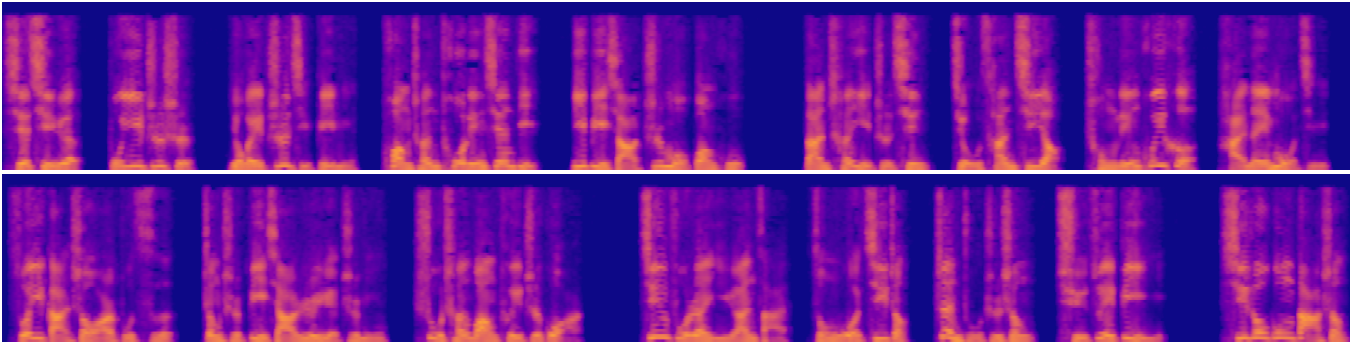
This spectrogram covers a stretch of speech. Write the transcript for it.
邪气曰：不依之事，有为知己毙命，况臣托临先帝，依陛下之莫光乎？但臣以至亲，久餐机要，宠灵辉赫，海内莫及，所以感受而不辞，正是陛下日月之明，恕臣忘退之过耳。今复任以元载，总握机政，镇主之声，取罪必矣。西周公大圣，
